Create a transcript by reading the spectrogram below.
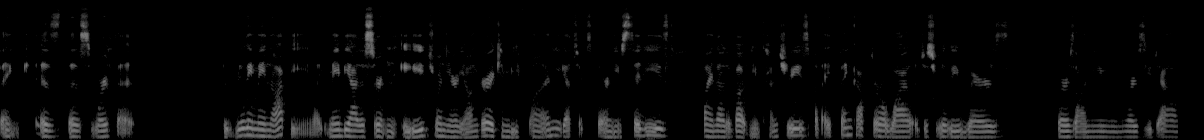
think is this worth it it really may not be. Like maybe at a certain age when you're younger it can be fun. You get to explore new cities find out about new countries. But i think after a while it just really wears wears on you and wears you down.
